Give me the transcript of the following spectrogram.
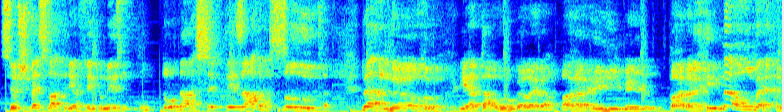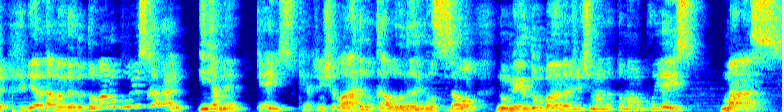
Se eu estivesse lá, teria feito mesmo? Com toda a certeza absoluta. Não, não, ia tá, ô galera, para aí, meu, para aí. Não, velho, ia tá mandando tomar no cu e os caralho. Ia mesmo, que é isso, que a gente lá no calor da emoção, no meio do bando, a gente manda tomar no cu e é isso. Mas,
